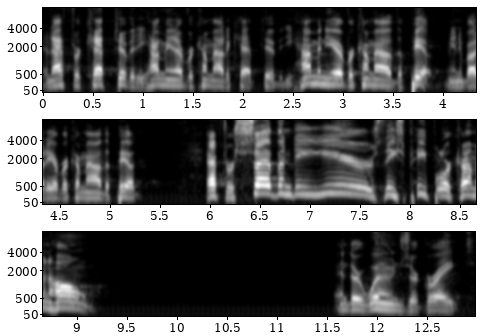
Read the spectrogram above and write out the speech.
And after captivity, how many ever come out of captivity? How many ever come out of the pit? Anybody ever come out of the pit? After 70 years, these people are coming home. And their wounds are great.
